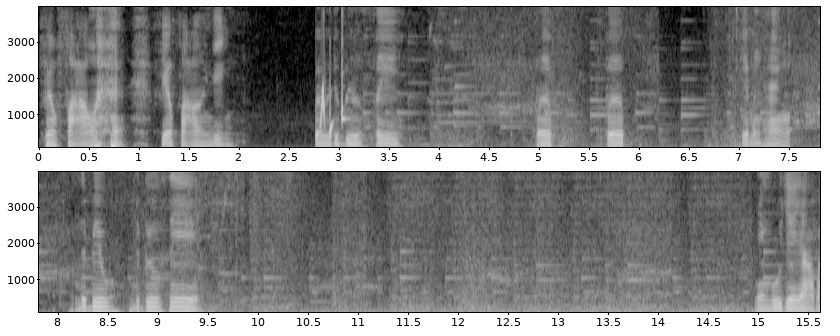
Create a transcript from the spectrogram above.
เฟี้ยวฟ้าวมากเฟี้ยวฟ้าวจริงๆ WWC ปึ๊บปึ๊บเก มมันแทง W WC ยังบูเจยาวไป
